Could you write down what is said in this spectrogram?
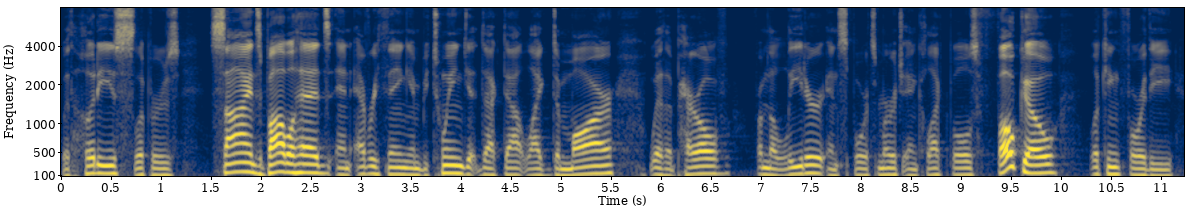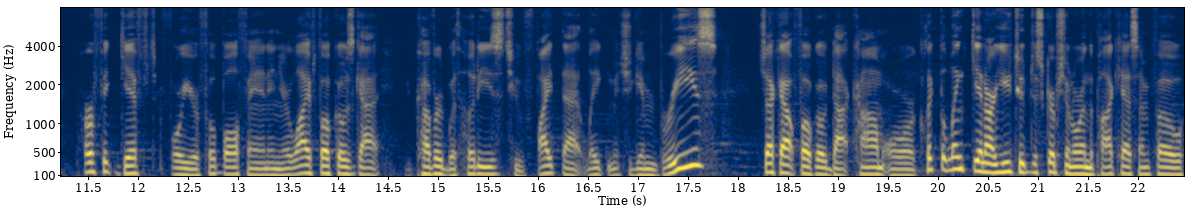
with hoodies, slippers, signs, bobbleheads, and everything in between. Get decked out like Demar with apparel from the leader in sports merch and collectibles. FOCO, looking for the perfect gift for your football fan in your life. FOCO's got you covered with hoodies to fight that Lake Michigan breeze. Check out FOCO.com or click the link in our YouTube description or in the podcast info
